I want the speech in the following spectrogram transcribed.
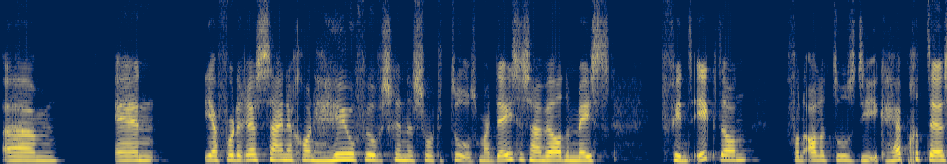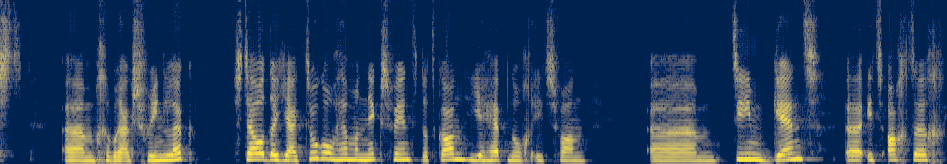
Um, en ja, voor de rest zijn er gewoon heel veel verschillende soorten tools. Maar deze zijn wel de meest, vind ik dan, van alle tools die ik heb getest, gebruiksvriendelijk. Stel dat jij Toggle helemaal niks vindt, dat kan. Je hebt nog iets van um, Team Gent, uh, iets achtig.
